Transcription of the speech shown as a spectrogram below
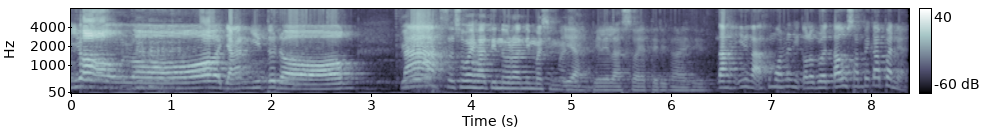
Ya Allah, jangan gitu dong. Pilihlah Nah, sesuai hati nurani masing-masing. Iya, pilihlah sesuai dari Nah, ini nggak aku mau nanya kalau boleh tahu sampai kapan ya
